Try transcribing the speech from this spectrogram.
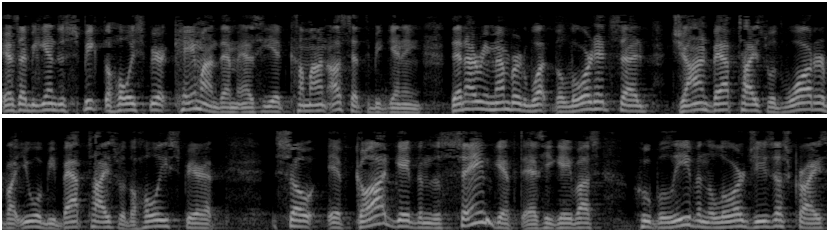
As I began to speak, the Holy Spirit came on them as he had come on us at the beginning. Then I remembered what the Lord had said John baptized with water, but you will be baptized with the Holy Spirit. So if God gave them the same gift as he gave us who believe in the Lord Jesus Christ,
